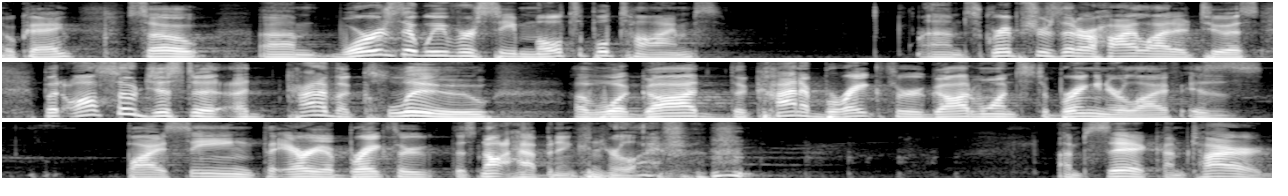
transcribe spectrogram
Okay? So, um, words that we've received multiple times um, scriptures that are highlighted to us, but also just a, a kind of a clue of what God, the kind of breakthrough God wants to bring in your life is by seeing the area of breakthrough that's not happening in your life. I'm sick, I'm tired,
